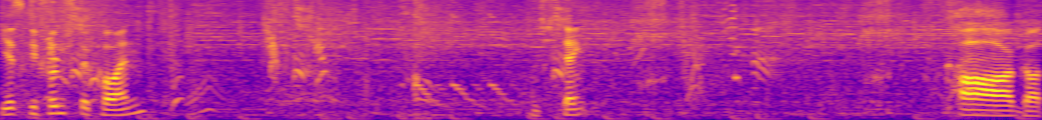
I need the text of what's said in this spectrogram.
Ist die fünfte Coin. Und ich denke... Oh Gott.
